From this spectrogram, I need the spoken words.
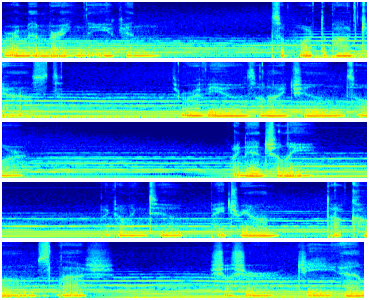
remembering that you can support the podcast through reviews on iTunes or financially by going to patreon.com slash shushergm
